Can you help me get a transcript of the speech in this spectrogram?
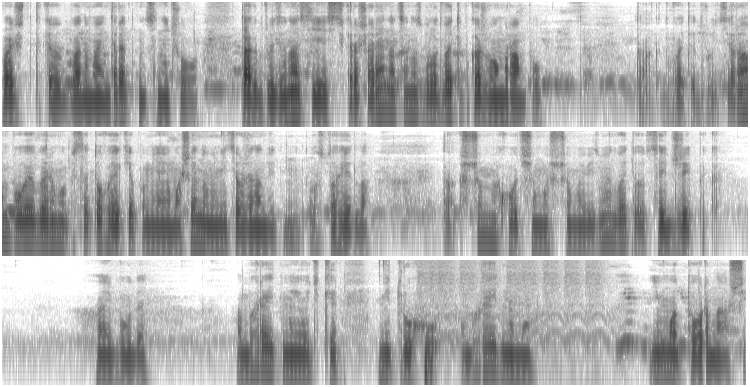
Бачите, таке буває, немає інтернету, але це нічого. Так, друзі, у нас є краш арена, це у нас було. Давайте покажу вам рампу. Так, давайте, друзі, рампу виберемо після того, як я поміняю машину, мені це вже над- остогидло. Так, що ми хочемо, що ми візьмемо? Давайте оцей джипик. Хай буде. Апгрейд ми його тільки нітруху апгрейднемо. І мотор наш.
